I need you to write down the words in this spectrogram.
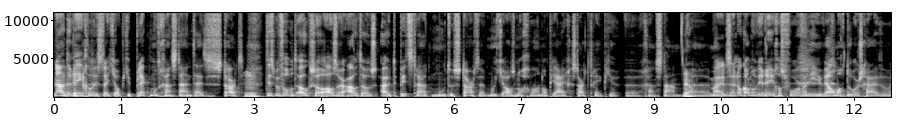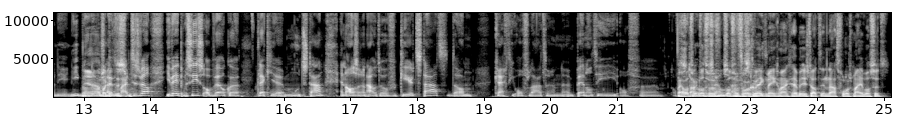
Nou, de regel is dat je op je plek moet gaan staan tijdens de start. Hmm. Het is bijvoorbeeld ook zo, als er auto's uit de pitstraat moeten starten... moet je alsnog gewoon op je eigen startstreepje eh, gaan staan. Ja. Eh, maar er zijn ook allemaal weer regels voor... wanneer je wel mag doorschuiven, wanneer je niet mag Ja, maar doorschuiven. Maar, is- het is wel, je weet precies op welke plek je moet staan. En als er een auto verkeerd staat... dan krijgt hij of later een, een penalty of, uh, of wat, wat, we, zelfs wat we vorige week meegemaakt hebben, is dat inderdaad volgens mij was het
